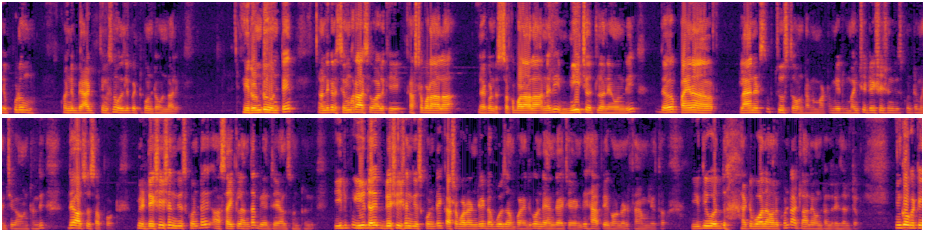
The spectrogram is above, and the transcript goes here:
ఎప్పుడూ కొన్ని బ్యాడ్ థింగ్స్ని వదిలిపెట్టుకుంటూ ఉండాలి. ఈ రెండు ఉంటే అందుకని సింహరాశి వాళ్ళకి కష్టపడాలా లేకుంటే సుఖపడాలా అనేది మీ చేతిలోనే ఉంది. పైన ప్లానెట్స్ చూస్తూ ఉంటాను అనమాట మీరు మంచి డెసిషన్ తీసుకుంటే మంచిగా ఉంటుంది. దే ఆల్సో సపోర్ట్ మీరు డెసిషన్ తీసుకుంటే ఆ సైకిల్ అంతా బేర్ చేయాల్సి ఉంటుంది. ఈ ఈ టైప్ డెసిషన్ తీసుకుంటే కష్టపడండి డబ్బులు సంపాదించుకోండి ఎంజాయ్ చేయండి హ్యాపీగా ఉండండి ఫ్యామిలీతో ఇది వద్దు అటు పోదాం అనుకుంటే అట్లానే ఉంటుంది రిజల్ట్ ఇంకొకటి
